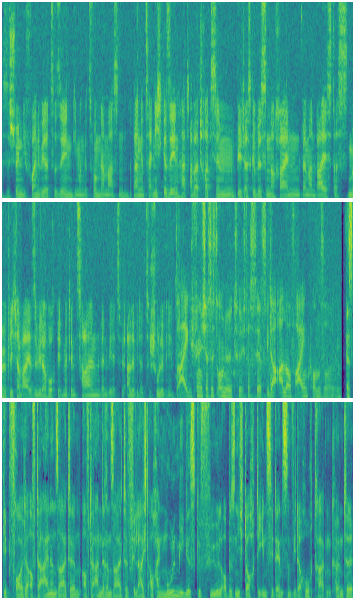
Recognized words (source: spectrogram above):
Es ist schön, die Freunde wieder zu sehen, die man gezwungenermaßen lange Zeit nicht gesehen hat. Aber trotzdem spielt das Gewissen noch rein, wenn man weiß, dass möglicherweise wieder hochgeht mit den Zahlen, wenn wir jetzt alle wieder zur Schule gehen. Also eigentlich finde ich das jetzt unnötig, dass jetzt wieder alle auf einen kommen sollen. Es gibt Freude auf der einen Seite, auf der anderen Seite vielleicht auch ein mulmiges Gefühl, ob es nicht doch die Inzidenzen wieder hochtreiben könnte.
